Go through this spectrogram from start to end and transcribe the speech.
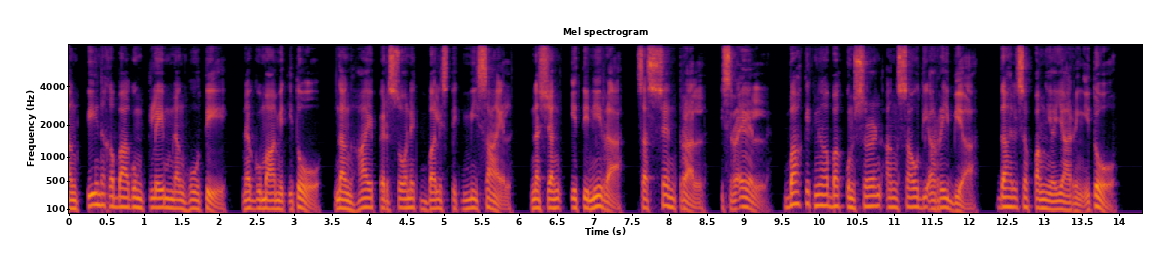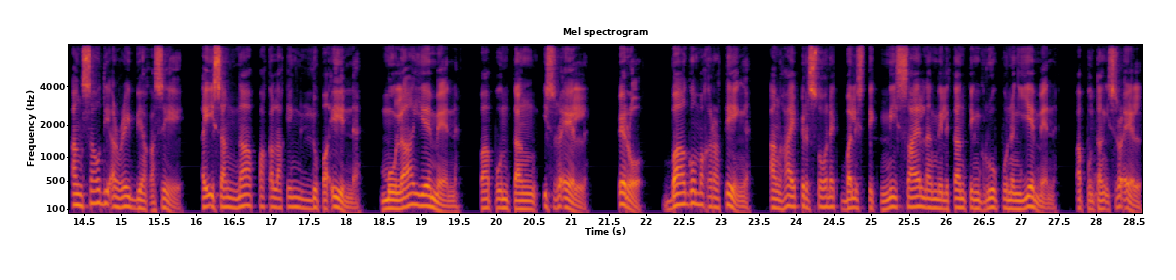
ang pinakabagong claim ng Houthi na gumamit ito ng hypersonic ballistic missile na siyang itinira sa Central Israel. Bakit nga ba concern ang Saudi Arabia dahil sa pangyayaring ito? Ang Saudi Arabia kasi ay isang napakalaking lupain mula Yemen papuntang Israel. Pero bago makarating ang hypersonic ballistic missile ng militanteng grupo ng Yemen papuntang Israel,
